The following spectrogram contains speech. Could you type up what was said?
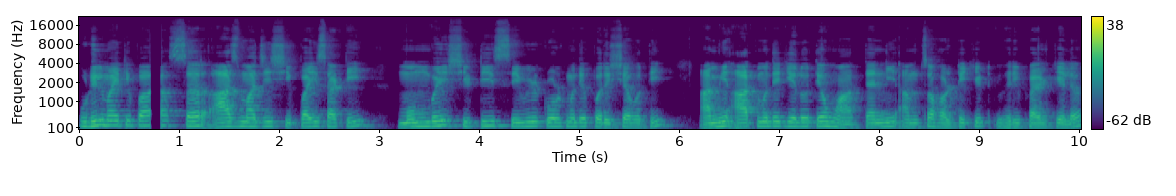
पुढील माहिती पहा. सर आज माझी शिपाईसाठी मुंबई सिटी सिव्हिल कोर्टमध्ये परीक्षा होती. आम्ही आतमध्ये गेलो तेव्हा त्यांनी आमचं हॉल तिकीट व्हेरीफाईड केलं.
